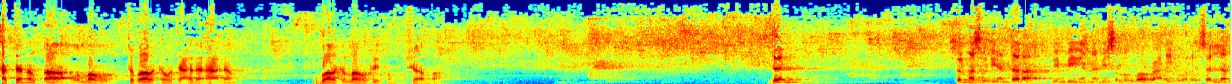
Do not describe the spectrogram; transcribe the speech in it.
حتى نلقاه والله تبارك وتعالى أعلم. وبارك الله فيكم إن شاء الله. Dan termasuk di antara bimbingan Nabi sallallahu alaihi wasallam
